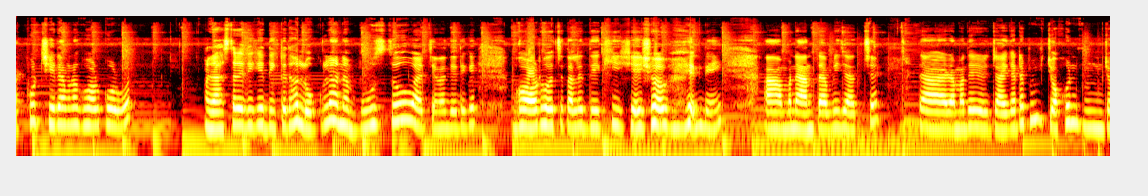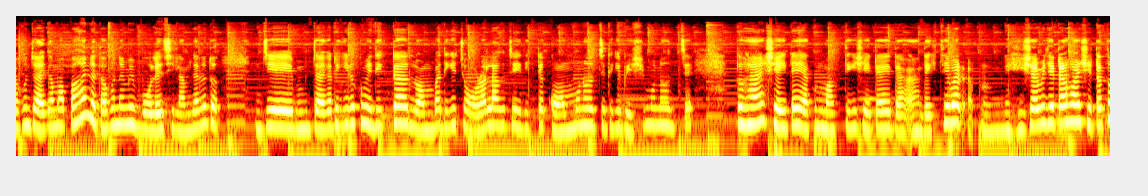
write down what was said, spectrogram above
এক ফুট ছেড়ে আমরা ঘর করব। রাস্তার এদিকে দিকটা দেখো, লোকগুলো না বুঝতেও পারছে না যে এদিকে ঘর হচ্ছে, তাহলে দেখি সেই সব নেই। মানে আনতাবড়ি যাচ্ছে। তার আমাদের জায়গাটা যখন যখন জায়গা মাপা হয় না, তখন আমি বলেছিলাম, জানো তো, যে জায়গাটা কীরকম, এদিকটা লম্বা দিকে চওড়া লাগছে, এদিকটা কম মনে হচ্ছে, এদিকে বেশি মনে হচ্ছে। তো হ্যাঁ সেইটাই এখন মাপতে গিয়ে সেটাই দেখছি। এবার হিসাবে যেটা হয়, সেটা তো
